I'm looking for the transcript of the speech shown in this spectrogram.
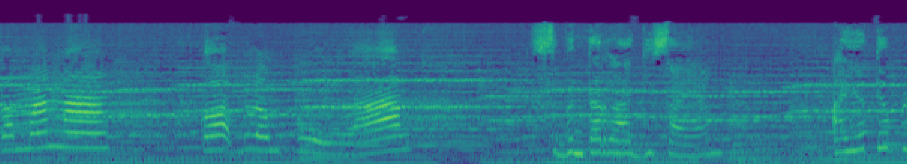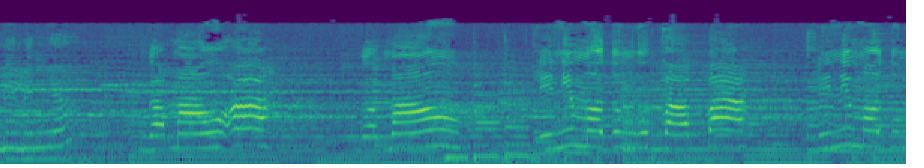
Papa mana? Kok belum pulang? Sebentar lagi sayang. Ayo tiup lilinnya. Gak mau ah. Gak mau. Ini mau tunggu papa. Ini mau tunggu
